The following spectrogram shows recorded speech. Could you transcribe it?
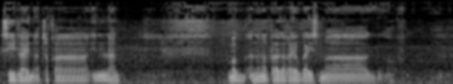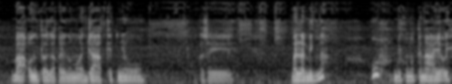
sea line at saka inland mag ano na talaga kayo guys mag baon talaga kayo ng mga jacket nyo. Kasi malamig na. Uh hindi ko na kinaya eh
